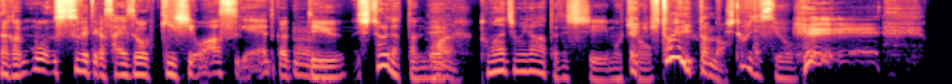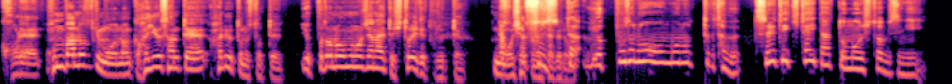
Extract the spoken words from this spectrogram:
なんかもうすべてがサイズ大きいし、わあすげえとかっていう、一人だったんで、はい友達もいなかったですし、もちろん。え一人で行ったんだ一人ですよ。へえこれ本番の時もなんか俳優さんってハリウッドの人ってよっぽどの大物じゃないと一人で来るってねおっしゃってましたけど。よっぽどの大物ってか多分、連れて行きたいなと思う人は別に、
